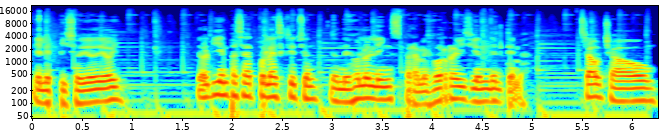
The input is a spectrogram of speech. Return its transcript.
el episodio de hoy. No olviden pasar por la descripción donde dejo los links para mejor revisión del tema. Chao, chao.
